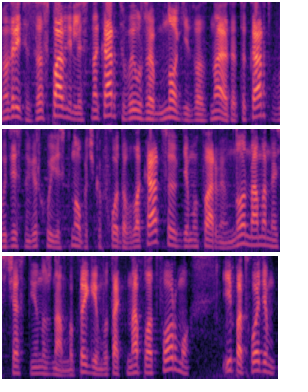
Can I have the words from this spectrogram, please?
Смотрите, заспавнились на карте, вы уже, многие из вас знают эту карту. Вот здесь наверху есть кнопочка входа в локацию, где мы фармим, но нам она сейчас не нужна. Мы прыгаем вот так на платформу и подходим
